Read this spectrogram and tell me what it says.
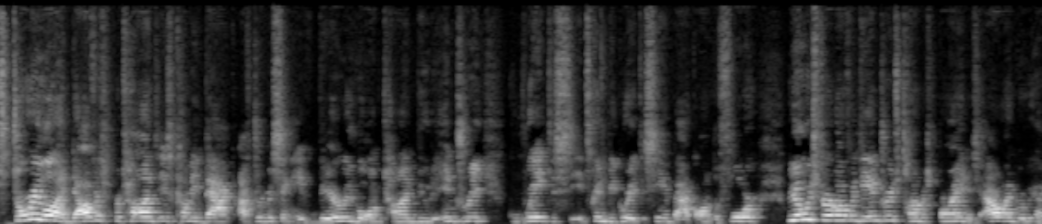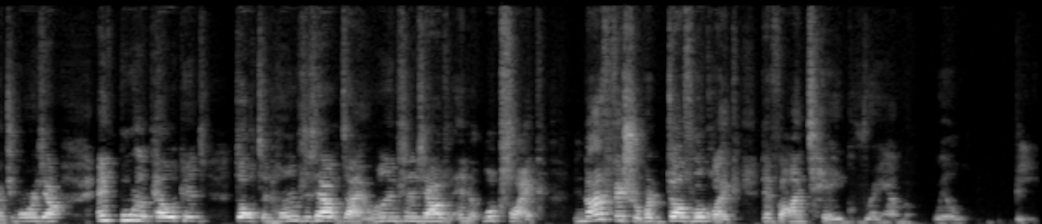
Storyline: Davis Bertans is coming back after missing a very long time due to injury. Great to see. It's going to be great to see him back on the floor. We always start off with the injuries. Thomas Bryant is out, and Rui Hachimura is out, and for the Pelicans. Dalton Holmes is out, Zion Williamson is out, and it looks like not official, but it does look like Devonte Graham will be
